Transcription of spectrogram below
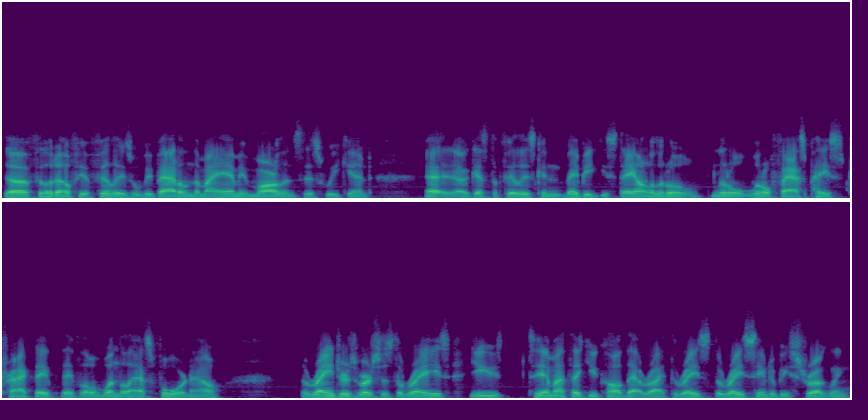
The Philadelphia Phillies will be battling the Miami Marlins this weekend. Uh, I guess the Phillies can maybe stay on a little, little, little fast-paced track. They've they've won the last four now. The Rangers versus the Rays. You, Tim, I think you called that right. The Rays, the Rays seem to be struggling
